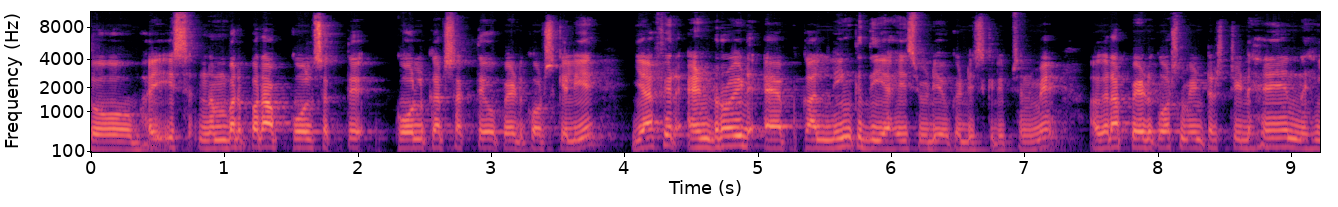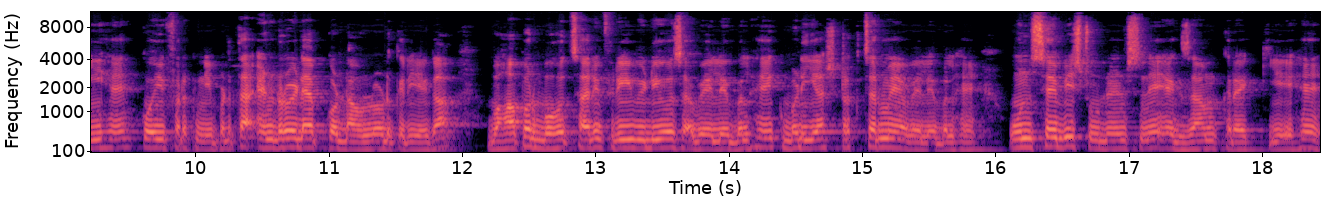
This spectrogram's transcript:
तो भाई इस नंबर पर आप कॉल सकते, कॉल कर सकते हो पेड कोर्स के लिए, या फिर एंड्रॉइड ऐप का लिंक दिया है इस वीडियो के डिस्क्रिप्शन में। अगर आप पेड कोर्स में इंटरेस्टेड हैं, नहीं है, कोई फ़र्क नहीं पड़ता एंड्रॉइड ऐप को डाउनलोड करिएगा। वहाँ पर बहुत सारी फ्री वीडियोस अवेलेबल हैं, एक बढ़िया स्ट्रक्चर में अवेलेबल हैं। उनसे भी स्टूडेंट्स ने एग्ज़ाम क्रैक किए हैं।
